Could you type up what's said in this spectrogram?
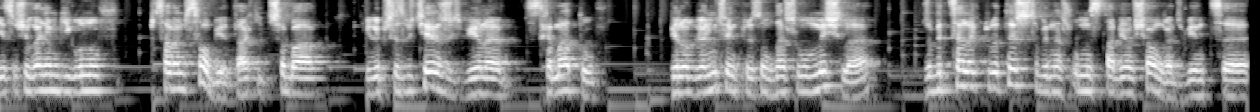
jest osiąganiem biegunów w samym sobie, tak? I trzeba jakby przezwyciężyć wiele schematów, wiele ograniczeń, które są w naszym umyśle, żeby cele, które też sobie nasz umysł stawia, osiągać. Więc e,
